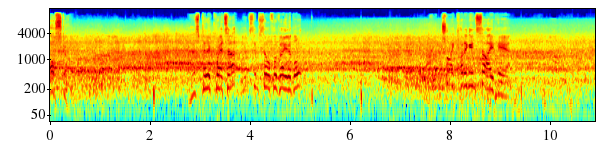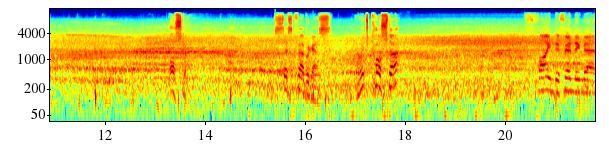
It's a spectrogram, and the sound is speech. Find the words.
Oscar. Azpilicueta makes himself available. Try cutting inside here. Oscar. Cesc Fabregas. Now it's Costa. Fine defending there.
